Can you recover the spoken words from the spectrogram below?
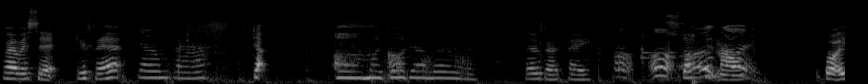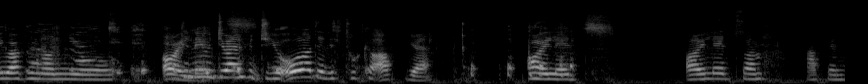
Where is it? Give it. down there. Oh my god, Ella. There we go, Faith. Stop it now. What are you having on your I didn't even do anything to you. All I did is took it off. Yeah. Eyelids. Eyelids on having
